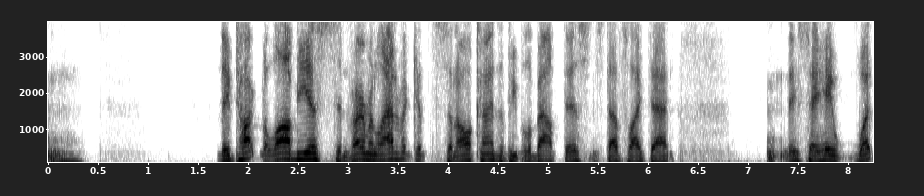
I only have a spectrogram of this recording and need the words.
they talk to lobbyists, environmental advocates, and all kinds of people about this and stuff like that. They say, hey, what,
